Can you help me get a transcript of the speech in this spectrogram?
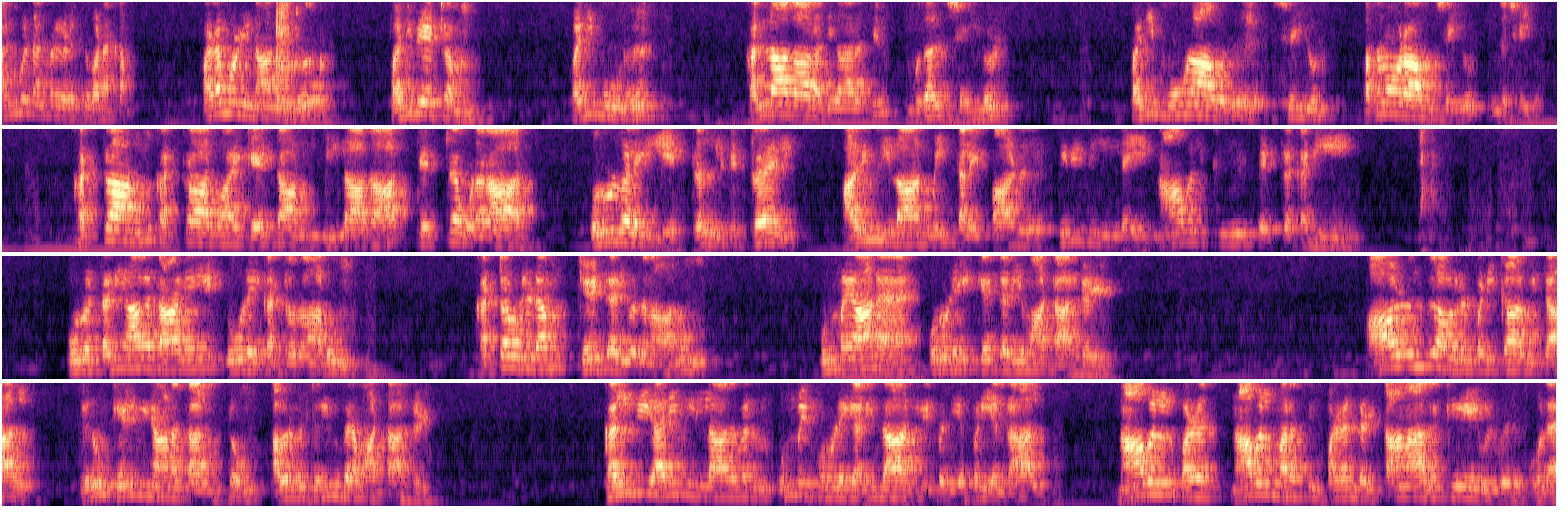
அன்பு நண்பர்களுக்கு வணக்கம். பழமொழி நானூறு பதிவேற்றம் பதிமூணு கல்லாதார் அதிகாரத்தின் முதல் செய்யுள் பதிமூணாவது செய்யுள் பதினோராவது செய்யுள் இந்த செய்யுள். கற்றானும் கற்றார்வாய் கேட்டானும் இல்லாதார் தெற்ற உணரார் பொருள்களை ஏற்றல் ஏற்றல் அறிவிலான்மை தலைப்பாடு பிரிதி இல்லை நாவல் கீழ் பெற்ற கனி. ஒருவன் தனியாக தானே நூலை கற்றதனாலும் கற்றவர்களிடம் கேட்டறிவதனாலும் உண்மையான பொருளை கேட்டறிய மாட்டார்கள். ஆழ்ந்து அவர்கள் படிக்காவிட்டால் வெறும் கேள்வி ஞானத்தால் மட்டும் அவர்கள் தெளிவு பெற மாட்டார்கள். கல்வி அறிவு இல்லாதவன் உண்மை பொருளை அணிந்தான் என்பது எப்படி என்றால் நாவல் பழ நாவல் மரத்தின் பழங்கள் தானாக கீழே விழுவது போல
